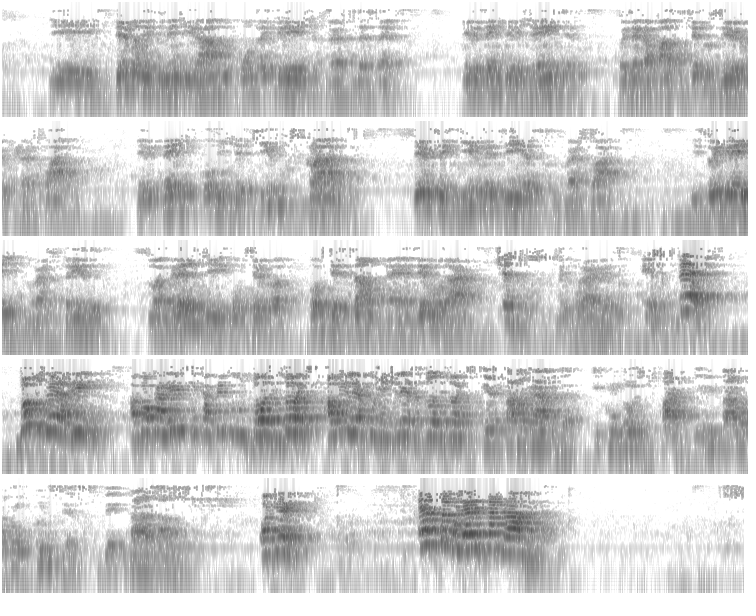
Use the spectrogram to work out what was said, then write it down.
E permanentemente irado contra a igreja, verso 17. Ele tem inteligência, pois é capaz de seduzir, verso 4. Ele tem objetivos claros, perseguir o Messias, verso 4. E sua igreja, verso 13. Sua grande observa, obsessão é devorar, Jesus. devorar Jesus. Isso. Veja, vamos ler ali Apocalipse capítulo 12, 2. Alguém lê por gentileza? 12, 2. Ele estava grávida e com dores de parto e gritava com ânsias de dar à luz. Ok. Essa mulher está grávida.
